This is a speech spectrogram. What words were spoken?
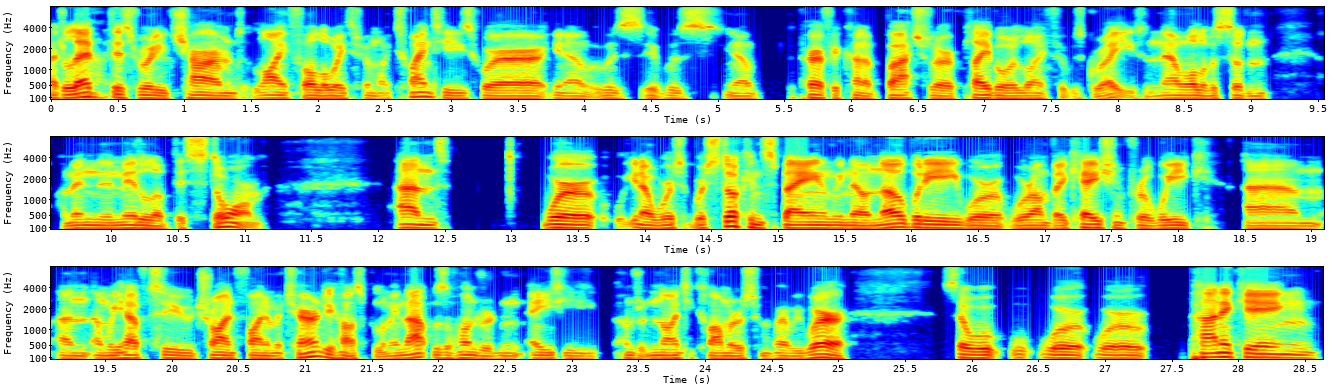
I'd led this really charmed life all the way through my twenties, where you know it was it was you know the perfect kind of bachelor playboy life. It was great, and now all of a sudden I'm in the middle of this storm, and we're you know we're we're stuck in Spain. We know nobody. We're we're on vacation for a week, um, and and we have to try and find a maternity hospital. I mean that was 180 190 kilometers from where we were, so we're we're panicking,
